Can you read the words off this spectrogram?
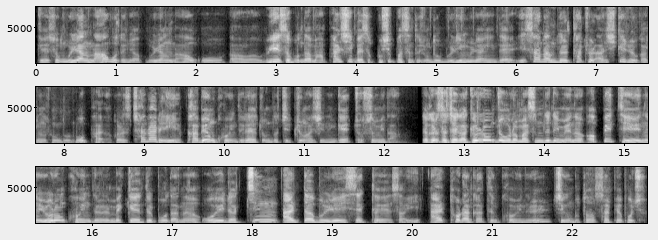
계속 물량 나오거든요. 물량 나오고 어, 위에서 본다면 한 80에서 90% 정도 물린 물량인데 이 사람들 탈출 안 시켜줄 가능성도 높아요. 그래서 차라리 가벼운 코인들에 좀 더 집중하시는 게 좋습니다. 자, 그래서 제가 결론적으로 말씀드리면은 업비트에 있는 이런 코인들 몇 개들보다는 오히려 찐 RWA 섹터에서 이 알토란 같은 코인을 지금부터 살펴보죠.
